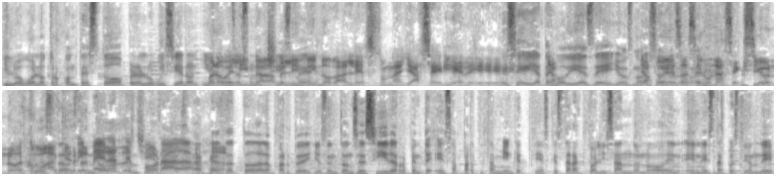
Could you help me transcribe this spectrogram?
y luego el otro contestó, pero luego hicieron y bueno, Belinda, un chisme... Belinda y Nodal es una ya serie de... Sí, ya tengo 10 de ellos, ¿no? Ya puedes de- hacer una sección, ¿no? Es como Justo. aquí Primera temporada. Ajá. Acá está toda la parte de ellos. Entonces, sí, de repente esa parte también que tienes que estar actualizando, ¿no? En, en esta cuestión de,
